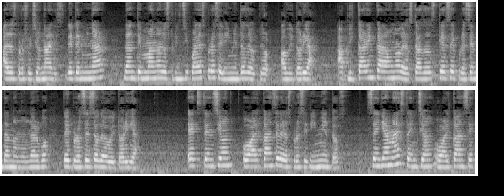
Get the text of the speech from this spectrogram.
a los profesionales determinar de antemano los principales procedimientos de auditoría aplicar en cada uno de los casos que se presentan a lo largo del proceso de auditoría. Extensión o alcance de los procedimientos. Se llama extensión o alcance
